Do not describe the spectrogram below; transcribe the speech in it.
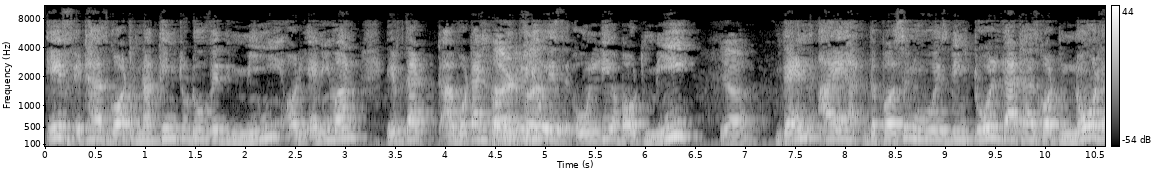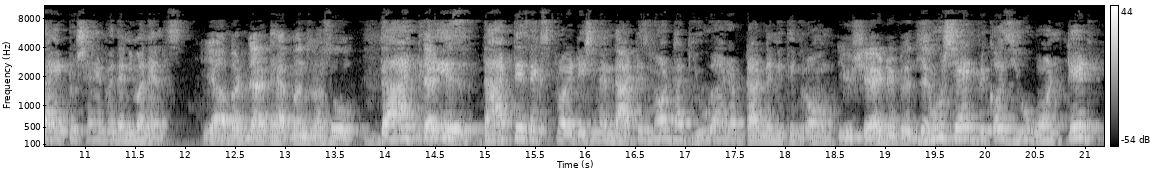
If it has got nothing to do with me or anyone, if that uh, what I'm Third talking to you is only about me, yeah, then I, the person who is being told that has got no right to share it with anyone else. yeah. But that happens now. So That, That is, is- that is exploitation, and that is not that you have done anything wrong. you shared it with them. You shared because you wanted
